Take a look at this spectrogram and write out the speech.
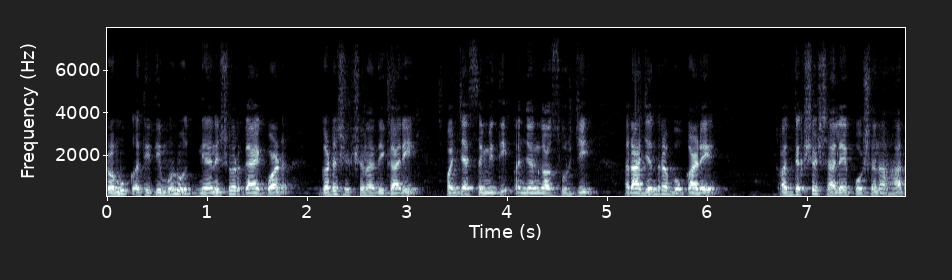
प्रमुख अतिथी म्हणून ज्ञानेश्वर गायकवाड गटशिक्षणाधिकारी पंचायत समिती अंजनगाव सुरजी राजेंद्र बोकाडे अध्यक्ष शालेय पोषण आहार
